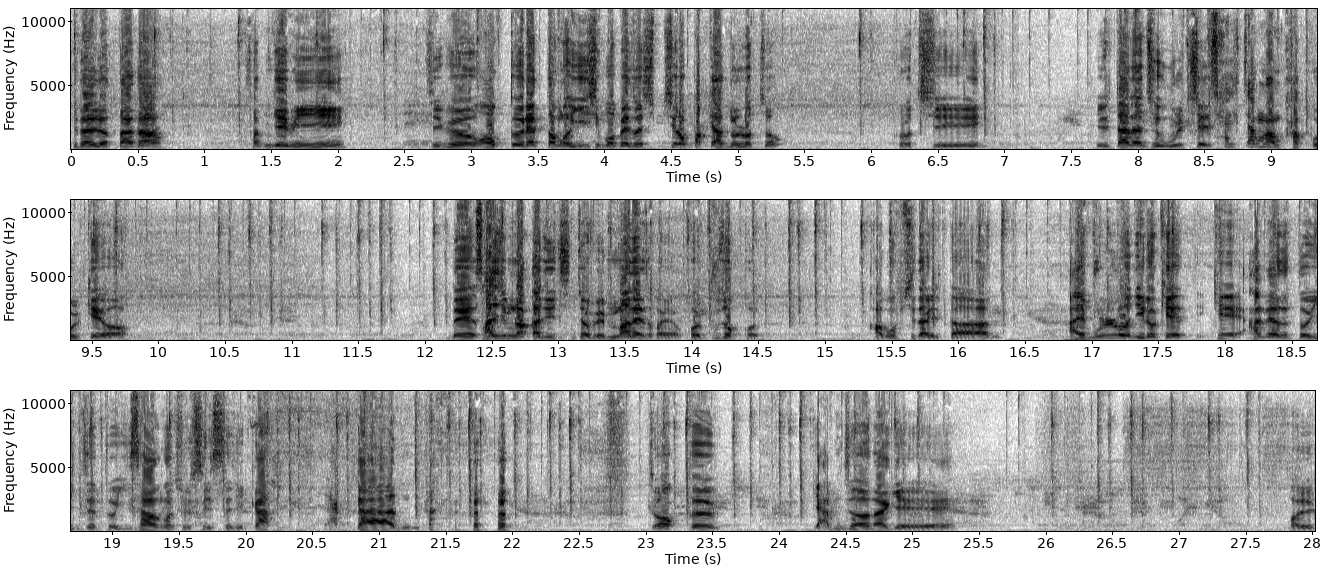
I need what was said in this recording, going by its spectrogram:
기다렸다가 3개미. 지금 업글 했던 거 25에서 17업밖에 안 눌렀죠? 그렇지. 일단은 지금 울칠 살짝만 갖고 올게요. 네 40락까지 진짜 웬만해서 가요. 거의 무조건. 가봅시다 일단 아니 물론 이렇게 이렇게 하면 또 이제 또 이상한 거 줄 수 있으니까 약간 조금 얌전하게 벌,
